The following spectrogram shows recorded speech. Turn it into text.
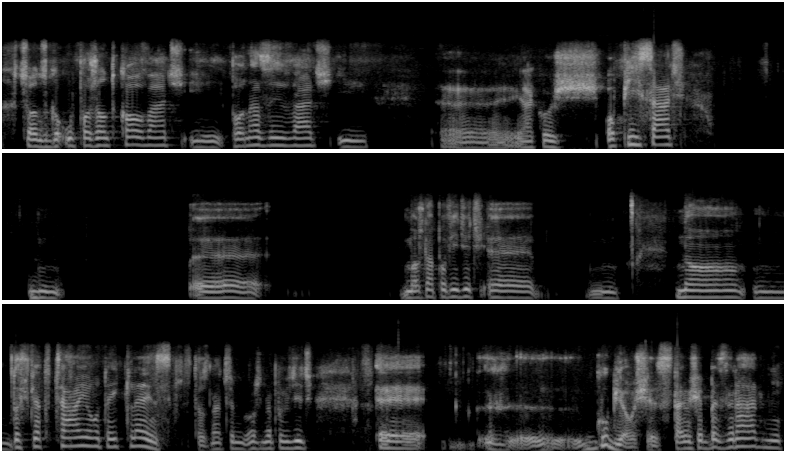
chcąc go uporządkować i ponazywać i e, jakoś opisać, e, można powiedzieć, e, mm, no, doświadczają tej klęski. To znaczy, można powiedzieć, e, gubią się, stają się bezradni.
